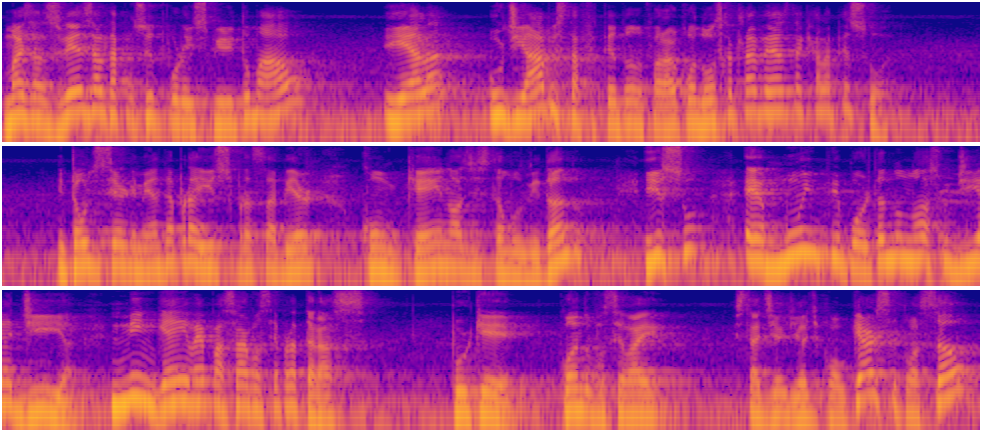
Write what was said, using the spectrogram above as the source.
Mas às vezes ela está possuída por um espírito mal e ela, o diabo está tentando falar conosco através daquela pessoa. Então o discernimento é para isso, para saber com quem nós estamos lidando. Isso é muito importante no nosso dia a dia. Ninguém vai passar você para trás. Porque quando você vai estar diante de qualquer situação,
